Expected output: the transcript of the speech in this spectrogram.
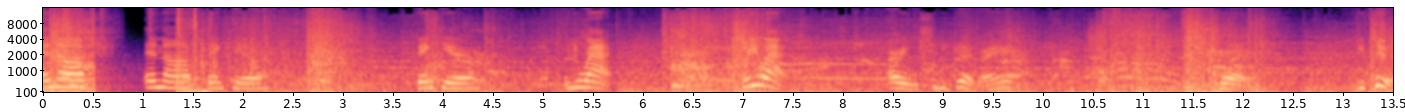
Enough! Enough, thank you. Thank you. Where you at? Where you at? Alright, we should be good, right? Good. You too.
